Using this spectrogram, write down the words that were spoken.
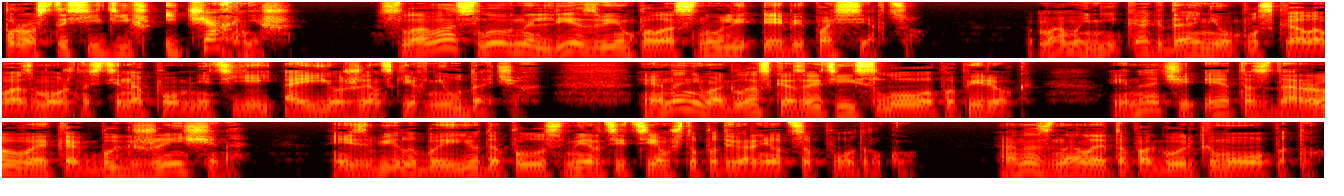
просто сидишь и чахнешь?» Слова словно лезвием полоснули Эбби по сердцу. Мама никогда не упускала возможности напомнить ей о ее женских неудачах. И она не могла сказать ей слова поперек. Иначе эта здоровая, как бык, женщина избила бы ее до полусмерти тем, что подвернется под руку. Она знала это по горькому опыту,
